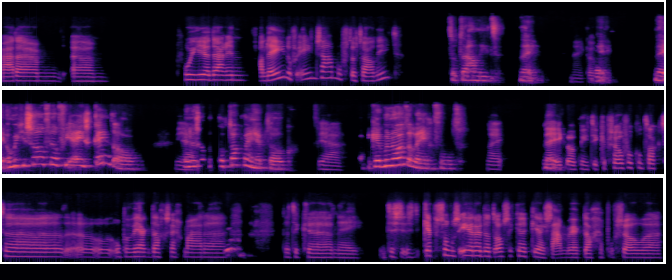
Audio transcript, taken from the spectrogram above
Maar ehm, ehm, voel je je daarin alleen of eenzaam of totaal niet? Totaal niet. Nee. Nee, ik ook Nee. niet. nee, omdat je zoveel VA's kent al. En er zoveel contact mee hebt ook. Ja. Ik heb me nooit alleen gevoeld. Nee, Nee. ik ook niet. Ik heb zoveel contacten eh, op een werkdag, zeg maar, eh, dat ik, eh, nee. Het is, ik heb soms eerder dat als ik een keer een samenwerkdag heb of zo, nou,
